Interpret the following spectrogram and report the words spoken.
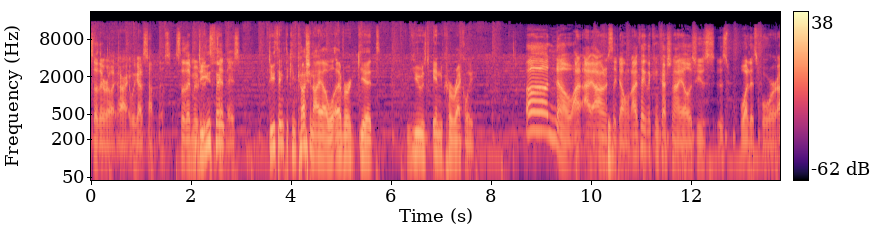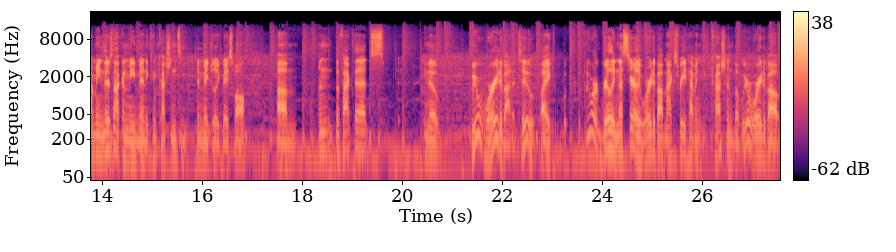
So they were like, all right, we got to stop this. So they moved Do you to 10 think- days. Do you think the concussion IL will ever get used incorrectly? Uh, no, I, I honestly don't. I think the concussion IL is used is what it's for. I mean, there's not going to be many concussions in, in Major League Baseball, um, and the fact that you know we were worried about it too. Like we weren't really necessarily worried about Max Fried having concussion, but we were worried about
